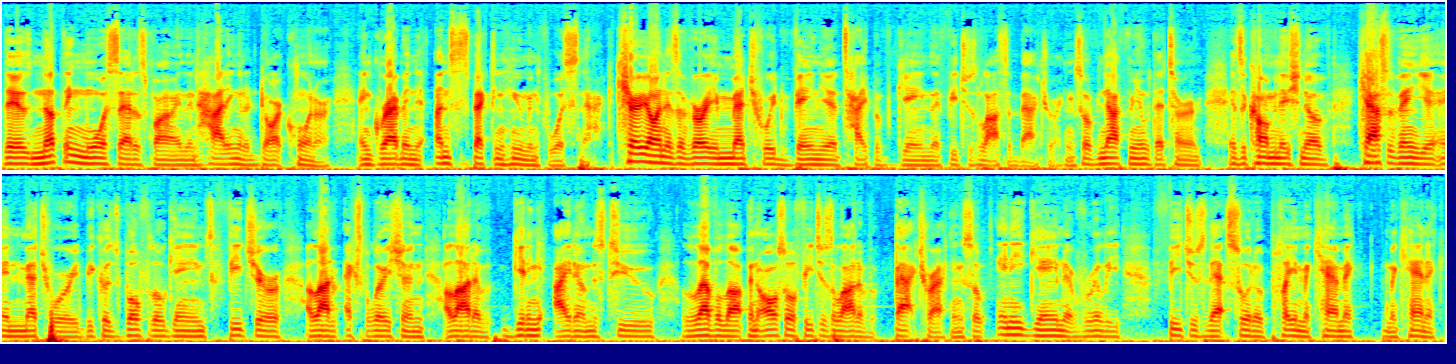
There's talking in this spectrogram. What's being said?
There's nothing more satisfying than hiding in a dark corner and grabbing an unsuspecting human for a snack. Carrion is a very Metroidvania type of game that features lots of backtracking. So if you're not familiar with that term, it's a combination of Castlevania and Metroid because both of those games feature a lot of exploration, a lot of getting items to level up, and also features a lot of backtracking. So any game that really features that sort of play mechanic mechanic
